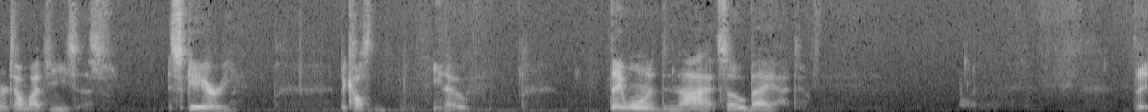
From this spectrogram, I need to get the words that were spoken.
They're talking about Jesus. It's scary because you know they want to deny it so bad. They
